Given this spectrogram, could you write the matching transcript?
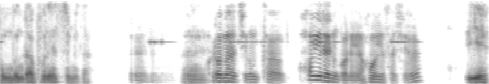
공문 다 보냈습니다. 네. 어, 그러면 지금 다 허위라는 거네요, 허위 사실. 예, 예.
